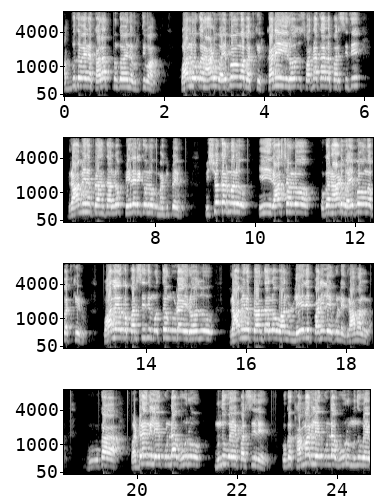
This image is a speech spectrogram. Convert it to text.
అద్భుతమైన కళాత్మకమైన వృత్తి వాళ్ళు వాళ్ళు ఒకనాడు వైభవంగా బతికారు. కానీ ఈరోజు స్వర్ణకారుల పరిస్థితి గ్రామీణ ప్రాంతాల్లో పేదరికంలోకి మగ్గిపోయారు. విశ్వకర్మలు ఈ రాష్ట్రంలో ఒకనాడు వైభవంగా బతికారు. వాళ్ళ యొక్క పరిస్థితి మొత్తం కూడా ఈరోజు గ్రామీణ ప్రాంతాల్లో వాళ్ళు లేని పని లేకుండే గ్రామాలలో. ఒక వడ్రంగి లేకుండా ఊరు ముందు పోయే పరిస్థితి లేదు. ఒక కమ్మర్ లేకుండా ఊరు ముందు పోయే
